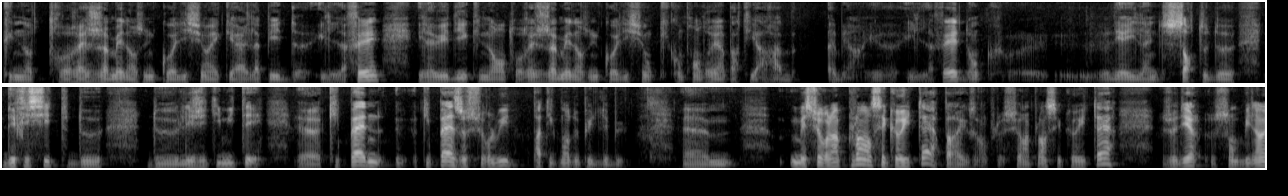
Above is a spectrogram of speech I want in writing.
qu'il n'entrerait jamais dans une coalition avec Yair Lapide, il l'a fait. Il avait dit qu'il n'entrerait jamais dans une coalition qui comprendrait un parti arabe. Eh bien, il l'a fait. Donc, euh, il a une sorte de déficit de, légitimité qui pèse sur lui pratiquement depuis le début. Mais sur un plan sécuritaire, par exemple, sur un plan sécuritaire, je veux dire, son bilan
